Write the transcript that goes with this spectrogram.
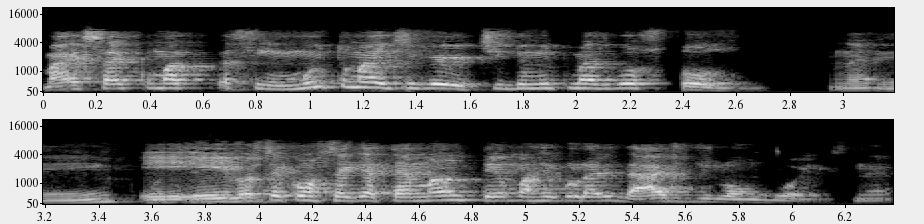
Mas sai com uma, assim, muito mais divertido, muito mais gostoso, né? Sim, e, e, você consegue até manter uma regularidade de longões, né?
